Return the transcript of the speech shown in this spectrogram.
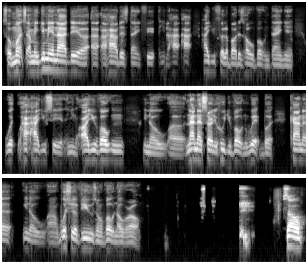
so much. I mean, give me an idea of, of how this thing feel. You know, how how how you feel about this whole voting thing and what how, how you see it. And you know, are you voting? You know, uh, not necessarily who you're voting with, but kind of, you know, um, what's your views on voting overall? So,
